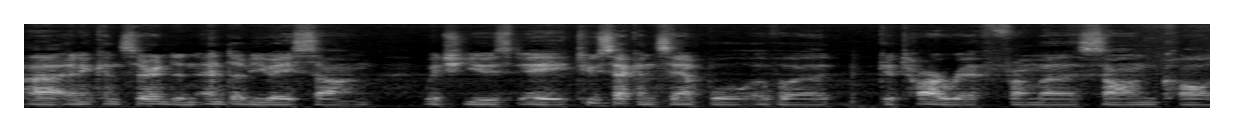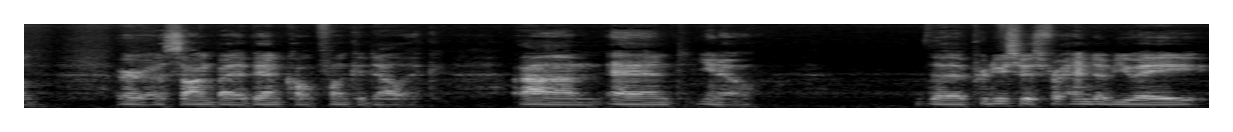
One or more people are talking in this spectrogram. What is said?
uh, and it concerned an NWA song which used a two-second sample of a guitar riff from a song called, or a song by a band called Funkadelic. Um, and, you know, the producers for NWA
